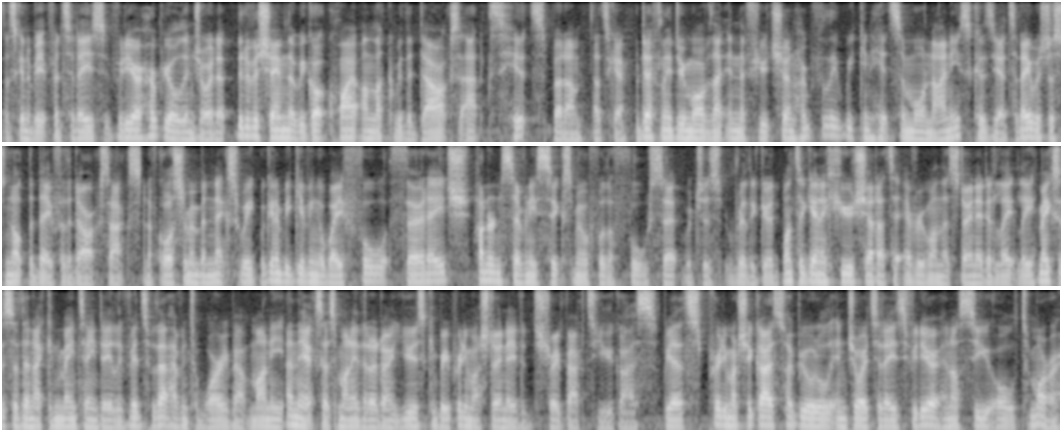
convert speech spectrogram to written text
That's going to be it for today's video. Hope you all enjoyed it. Bit of a shame that we got quite unlucky with the Dharok's Axe hits, but um, that's okay. We'll definitely do more of that in the future, and hopefully we can hit some more 90s, because yeah, today was just not the day for the Dharok's Axe. And of course, remember next week, we're going to be giving away full third age, 176 mil for the full set, which is really good. Once again, a huge shout out to everyone that's donated lately. Makes it so then I can maintain daily vids without having to worry about money, and the excess money that I don't use can be pretty much donated straight back to you guys. But yeah, that's pretty much it, guys. Hope you all enjoy today's video and I'll see you all tomorrow.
